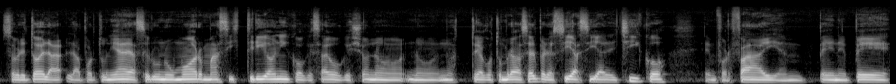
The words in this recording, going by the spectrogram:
sobre todo la, la oportunidad de hacer un humor más histriónico, que es algo que yo no, no- no estoy acostumbrado a hacer, pero sí hacía de chico, en Forfait, en PNP,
